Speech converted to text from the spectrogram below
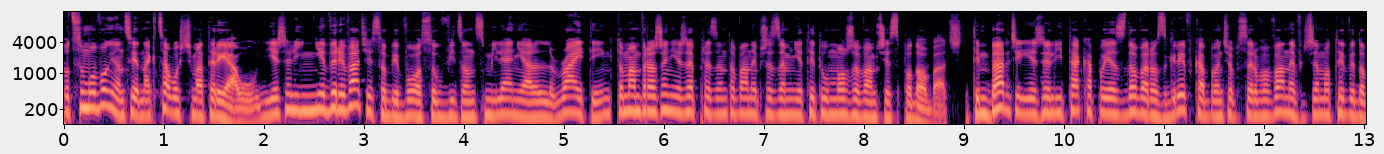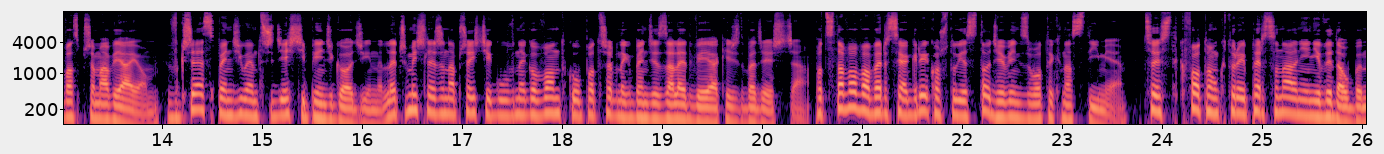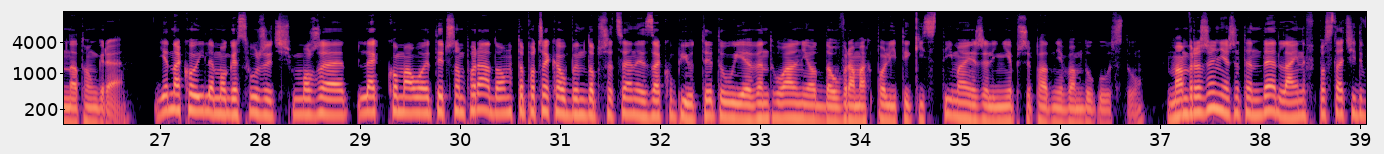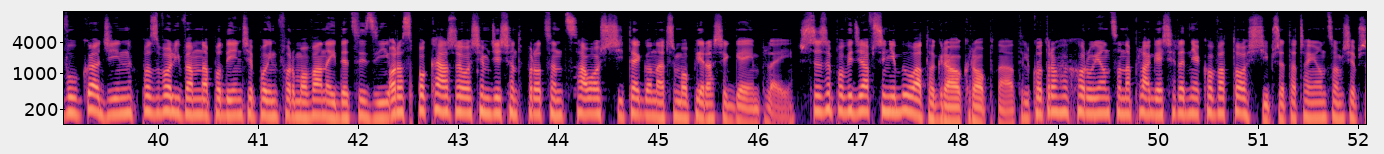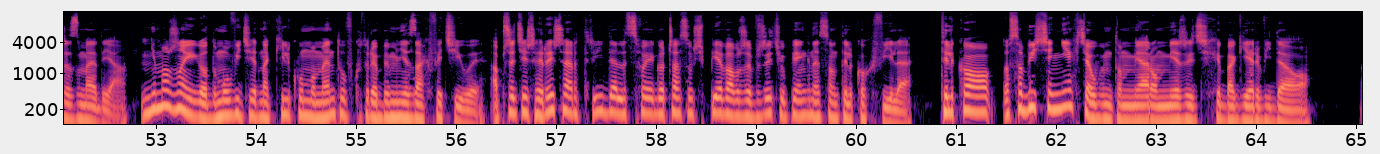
Podsumowując jednak całość materiału, jeżeli nie wyrywacie sobie włosów widząc Millennial Writing, to mam wrażenie, że prezentowany przeze mnie tytuł może wam się spodobać. Tym bardziej, jeżeli taka pojazdowa rozgrywka bądź obserwowane w grze motywy do was przemawiają. W grze spędziłem 35 godzin, lecz myślę, że na przejście głównego wątku potrzebnych będzie zaledwie jakieś 20. Podstawowa wersja gry kosztuje 109 zł na Steamie, co jest kwotą, której personalnie nie wydałbym na tą grę. Jednak o ile mogę służyć może lekko mało etyczną poradą, to poczekałbym do przeceny, zakupił tytuł i ewentualnie oddał w ramach polityki Steama, jeżeli nie przypadnie wam do gustu. Mam wrażenie, że ten deadline w postaci dwóch godzin pozwoli wam na podjęcie poinformowanej decyzji oraz pokaże 80% całości tego, na czym opiera się gameplay. Szczerze powiedziawszy, nie była to gra okropna, tylko trochę chorująca na plagę średniakowatości przetaczającą się przez media. Nie można jej odmówić jednak kilku momentów, które by mnie zachwyciły. A przecież Richard Riddle swojego czasu śpiewał, że w życiu piękne są tylko chwile. Tylko osobiście nie chciałbym tą miarą mierzyć chyba gier wideo.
